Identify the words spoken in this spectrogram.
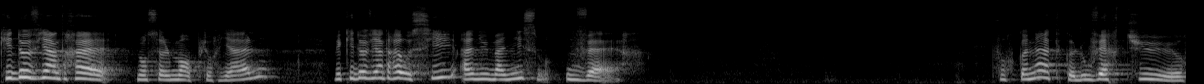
qui deviendrait non seulement pluriel, mais qui deviendrait aussi un humanisme ouvert. Faut reconnaître que l'ouverture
